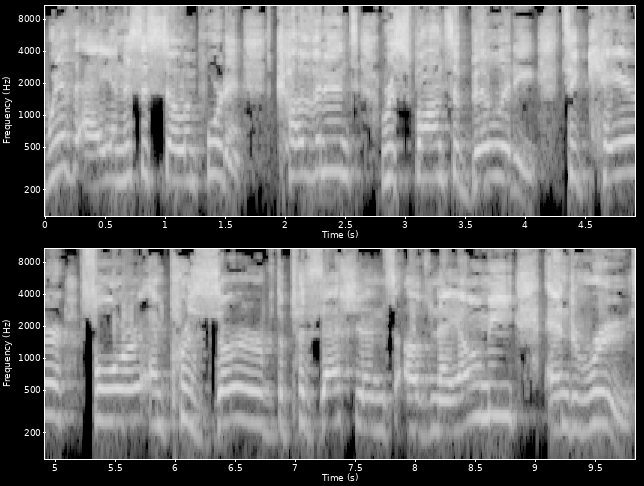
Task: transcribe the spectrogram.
with a, and this is so important, covenant responsibility to care for and preserve the possessions of Naomi and Ruth.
